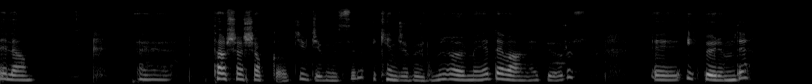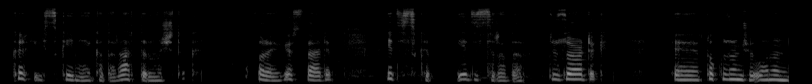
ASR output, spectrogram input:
Selam. Ee, tavşan şapkalı civcivimizin ikinci bölümünü örmeye devam ediyoruz. Ee, ilk bölümde 42 sık iğneye kadar arttırmıştık. Oraya gösterdim. 7, sıkı, 7 sırada düz ördük. Ee, 9. 10.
